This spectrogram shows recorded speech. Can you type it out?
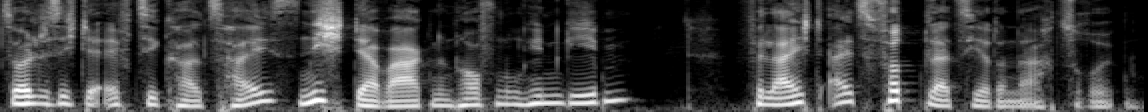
sollte sich der FC Karl Zeiss nicht der wagenden Hoffnung hingeben, vielleicht als Viertplatzierter nachzurücken.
